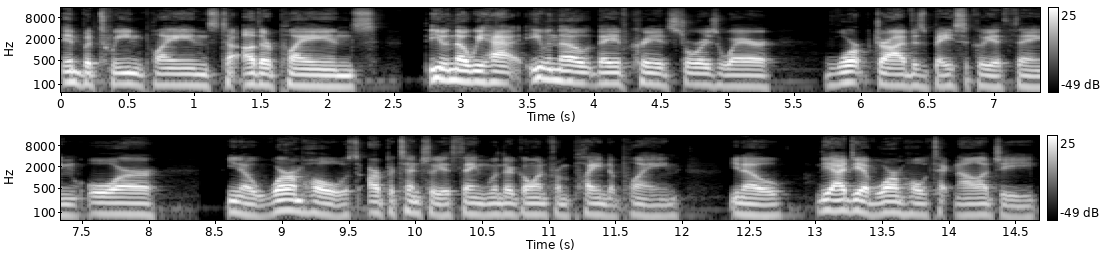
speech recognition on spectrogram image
in between planes to other planes. Even though we have, even though they've created stories where warp drive is basically a thing, or you know, wormholes are potentially a thing when they're going from plane to plane. You know, the idea of wormhole technology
